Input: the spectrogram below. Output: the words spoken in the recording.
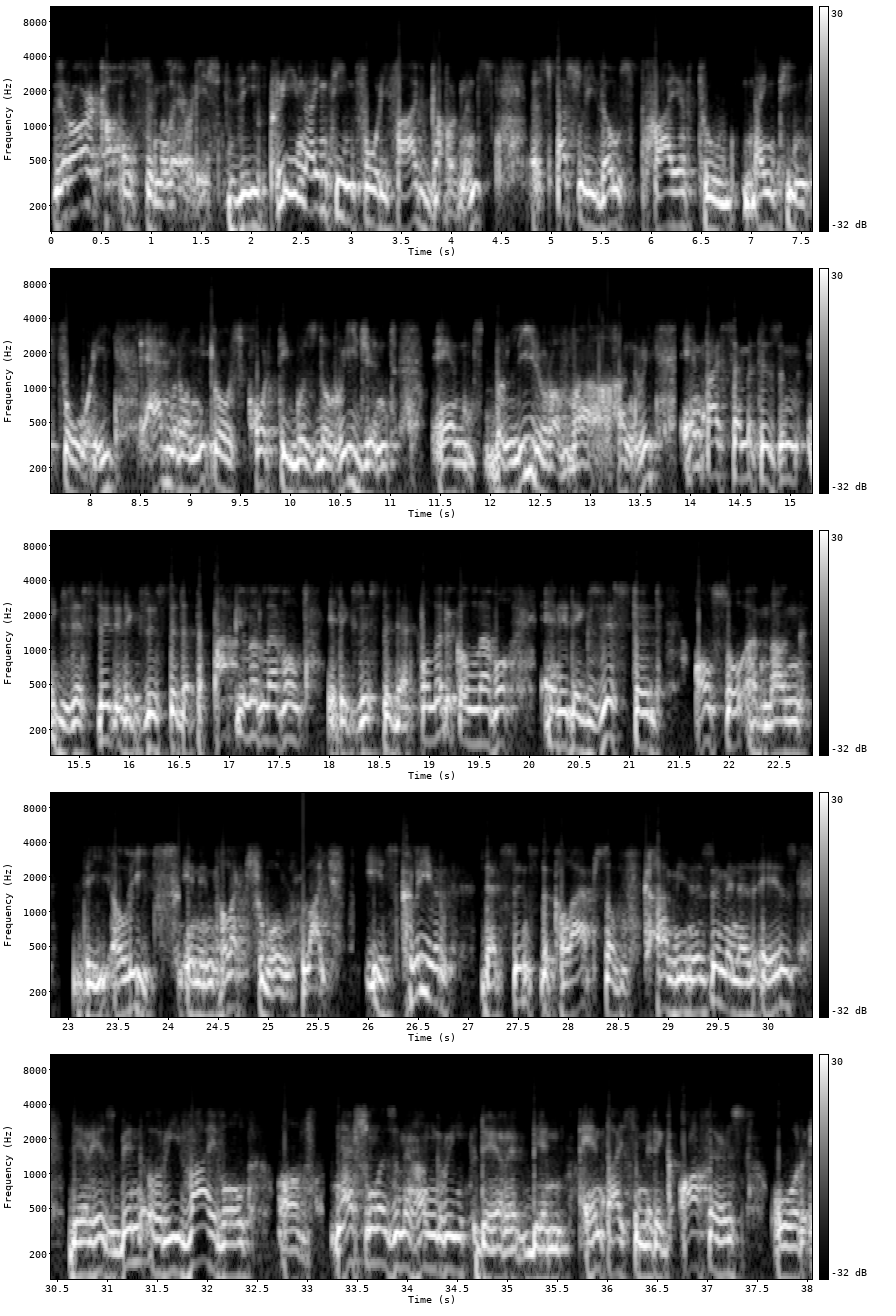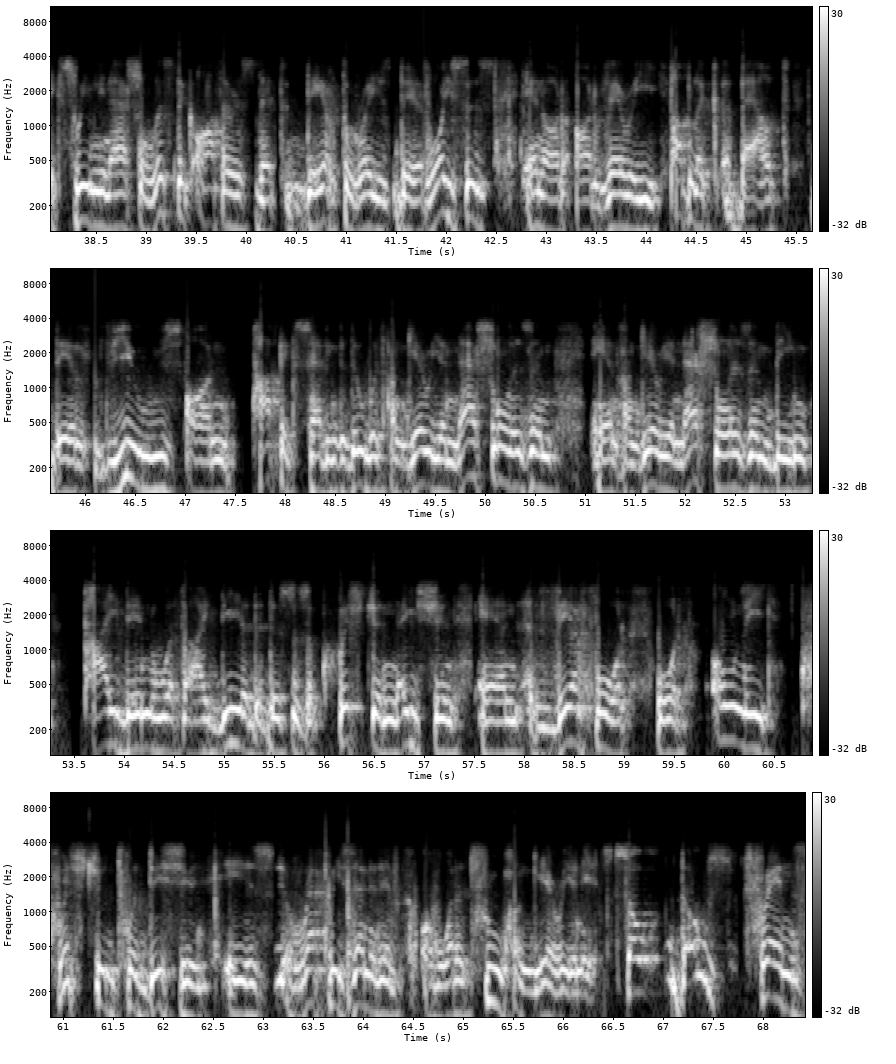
There are a couple similarities. The pre 1945 governments, especially those prior to 1940, Admiral Miklos Horthy was the regent and the leader of uh, Hungary. Anti Semitism existed. It existed at the popular level, it existed at political level, and it existed also among the elites in intellectual life. It's clear that since the collapse of communism, and it is, there has been a revival of nationalism in Hungary. There have been anti Semitic authors or extremely nationalistic authors that dare to raise their voices and are, are very public about their views on topics having to do with Hungarian nationalism and Hungarian nationalism being tied in with the idea that this is a Christian nation and therefore, or only Christian tradition is representative of what a true Hungarian is. So those trends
